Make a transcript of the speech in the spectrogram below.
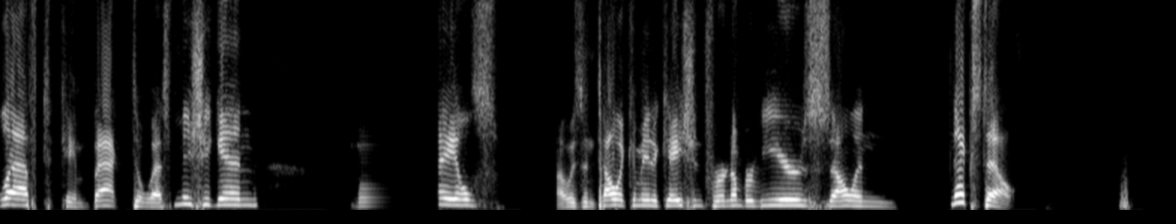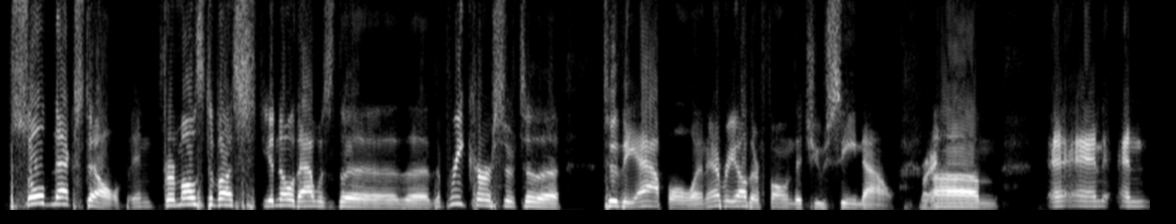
left, came back to West Michigan, sales, I was in telecommunication for a number of years selling Nextel. Sold Nextel. And for most of us, you know, that was the, the, the precursor to the, to the Apple and every other phone that you see now. Right. Um, and, and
